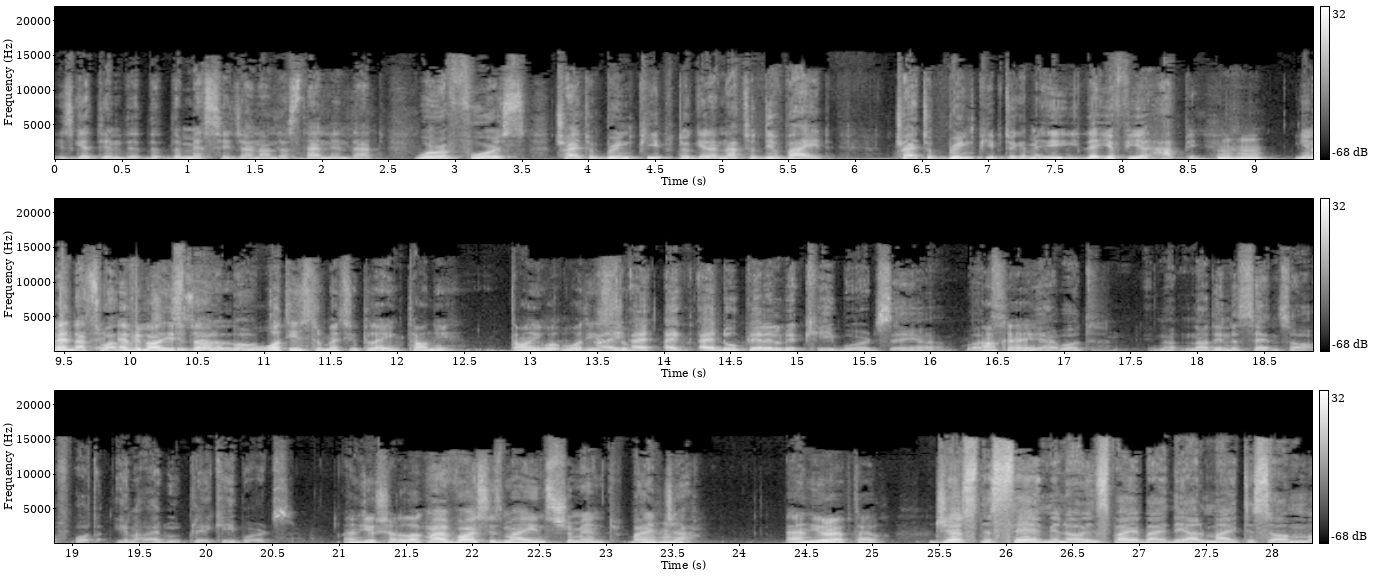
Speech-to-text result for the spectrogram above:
is getting the, the, the message and understanding that we're a force, try to bring people together, not to divide, try to bring people together, that you feel happy. Mm-hmm. You know, and that's what everybody's music is all about. What instruments you playing, Tony? Tony, what what is? I, I, I, I do play a little bit keyboards, eh, yeah. But, Okay. Yeah, but not, not in the sense of, but you know, I will play keyboards. and you, Sherlock, My voice is my instrument by Mm-hmm. Jah. and you, Reptile. Just the same, you know, inspired by the Almighty. So, m-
